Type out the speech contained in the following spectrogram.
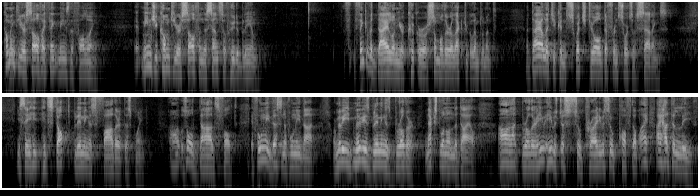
Coming to yourself, I think, means the following it means you come to yourself in the sense of who to blame. Think of a dial on your cooker or some other electrical implement, a dial that you can switch to all different sorts of settings. You see, he'd stopped blaming his father at this point. Oh, it was all dad's fault. If only this and if only that. Or maybe, maybe he's blaming his brother, next one on the dial. Oh, that brother, he, he was just so proud. He was so puffed up. I, I had to leave,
